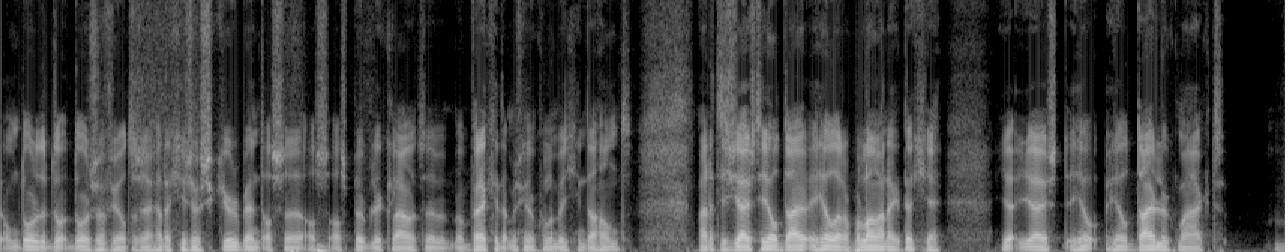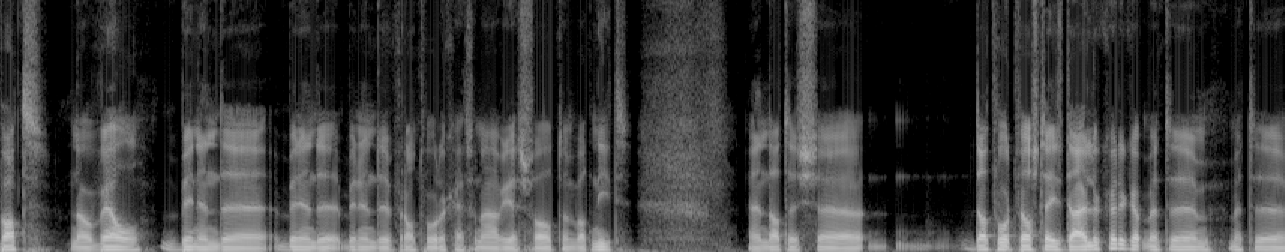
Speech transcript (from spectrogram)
om door, door, door zoveel te zeggen dat je zo secure bent als, eh, als, als public cloud, eh, werk je dat misschien ook wel een beetje in de hand. Maar het is juist heel, heel erg belangrijk dat je ju- juist heel, heel duidelijk maakt wat nou wel binnen de, binnen, de, binnen de verantwoordelijkheid van AWS valt en wat niet. En dat is, eh, dat wordt wel steeds duidelijker. Ik heb met, eh, met, eh,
